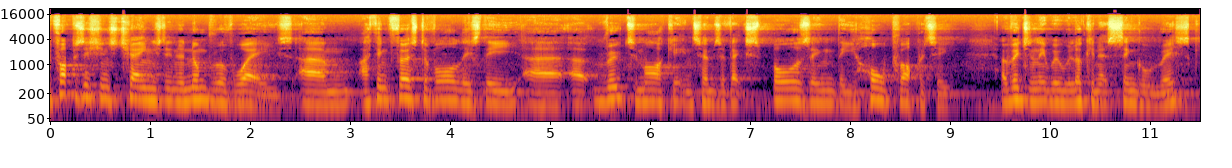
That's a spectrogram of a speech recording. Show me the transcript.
The proposition's changed in a number of ways. Um, I think, first of all, is the uh, uh, route to market in terms of exposing the whole property. Originally, we were looking at single risk.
